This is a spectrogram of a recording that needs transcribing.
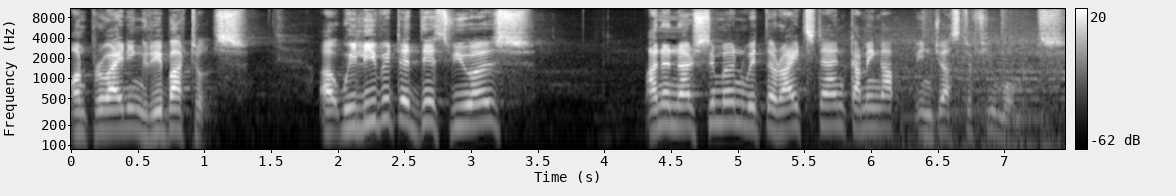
on providing rebuttals. Uh, we leave it at this, viewers. Anand Narasimhan with the right stand coming up in just a few moments.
